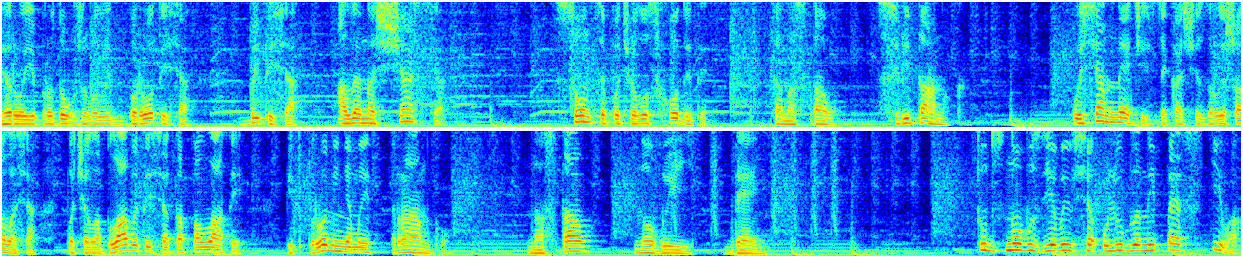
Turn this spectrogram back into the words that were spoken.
Герої продовжували боротися, битися, але на щастя, сонце почало сходити та настав світанок. Уся нечисть, яка ще залишалася, почала плавитися та палати під промінями ранку. Настав новий день. Тут знову з'явився улюблений пес Стіва,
